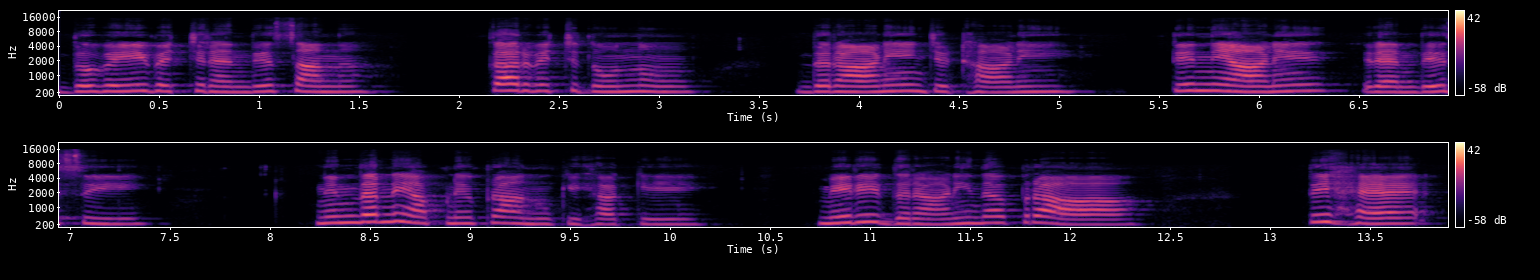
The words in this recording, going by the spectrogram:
ਦੁਬਈ ਵਿੱਚ ਰਹਿੰਦੇ ਸਨ। ਘਰ ਵਿੱਚ ਦੋਨੋਂ ਦਰਾਣੀ, ਜਠਾਣੀ ਤੇ ਨਿਆਣੇ ਰਹਿੰਦੇ ਸੀ। ਨਿੰਦਰ ਨੇ ਆਪਣੇ ਭਰਾ ਨੂੰ ਕਿਹਾ ਕਿ ਮੇਰੀ ਦਰਾਣੀ ਦਾ ਭਰਾ ਤੇ ਹੈ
